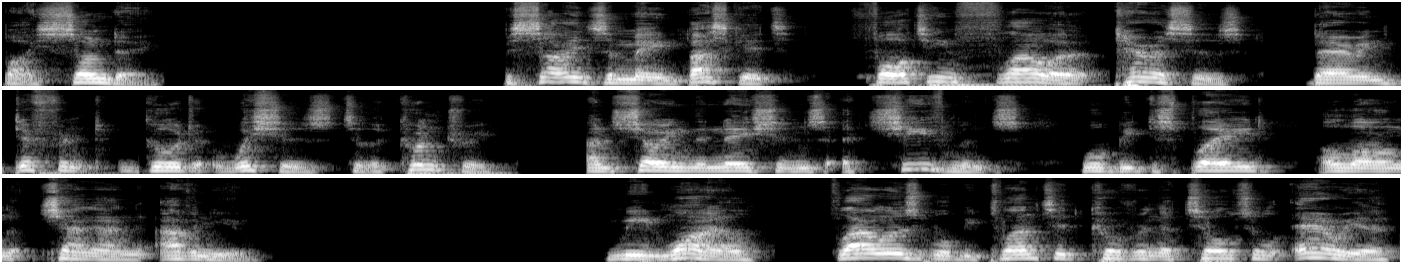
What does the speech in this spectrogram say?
by Sunday. Besides the main basket, 14 flower terraces bearing different good wishes to the country and showing the nation's achievements will be displayed along Chang'an Avenue. Meanwhile, Flowers will be planted covering a total area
